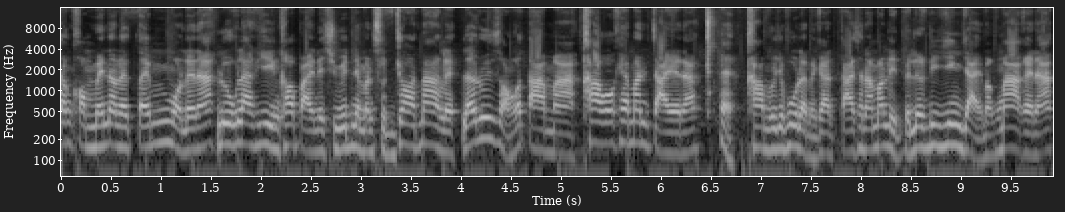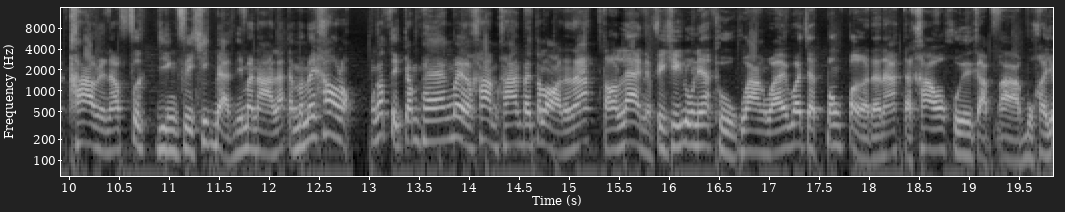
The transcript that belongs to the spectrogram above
ทั้งคอมเมนต์อะไรเต็มหมดเลยนะลูกแรกที่ยิงเข้าไปในชีวิตเนี่ยมันสุดยอดมากเลย แล้วรุ่นที่สองก็ตามมาข้าวก็แค่มั่นใจนะข้าวไม่รู้จะพูดอะไรเหมือนกันการชนะมาดริดเป็นเรื่องที่ยิ่งใหญ่มากๆเลยนะข้าวเนี่ยนะ ฝึกยิงฟรีคิกแบบนี้มานานแล้วแต่มันไม่เข้าหรอก มันก็ติดกำแพงไม่ก็ข้ามคานไปตลอดนะ ตอนแรกเนี่ยฟรีคิกลูกนี้ถูกวางไว้ว่าจะป้องเปิดนะ แต่ข้าวก็คุยกับอ่าบุคโย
